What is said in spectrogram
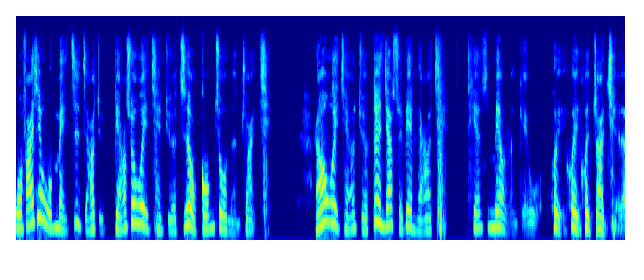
我发现我每次只要觉，比方说我以前觉得只有工作能赚钱，然后我以前又觉得跟人家随便聊天天是没有人给我会会会赚钱的，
